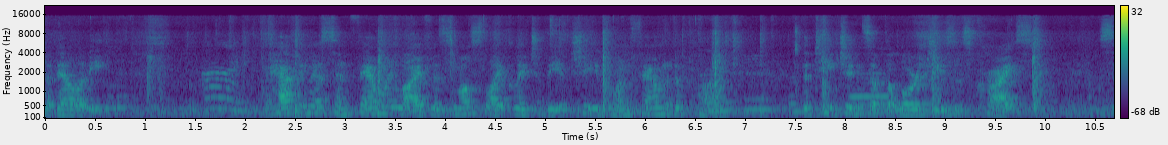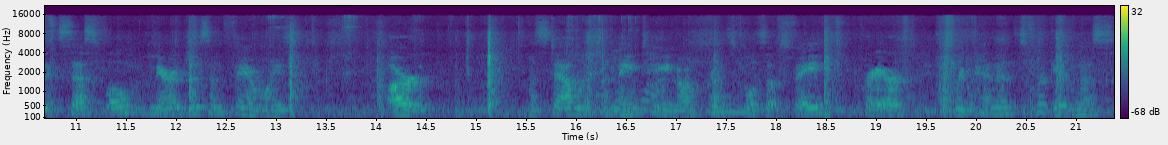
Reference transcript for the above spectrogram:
fidelity. Happiness in family life is most likely to be achieved when founded upon the teachings of the Lord Jesus Christ. Successful marriages and families are established and maintained on principles of faith, prayer, repentance, forgiveness,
